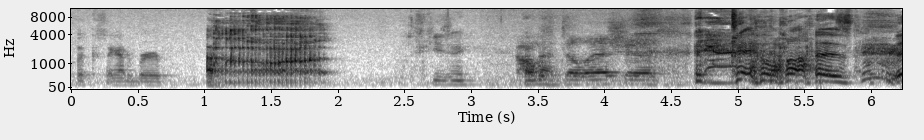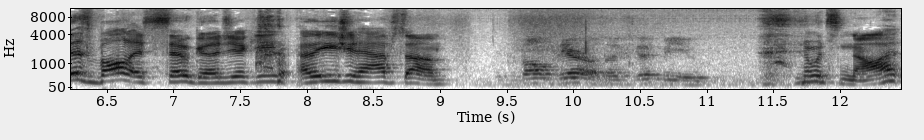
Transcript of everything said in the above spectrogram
Quick, cause I got a burp. Excuse me. That was delicious. it was. This ball is so good, Jicky. I think you should have some. It's ball zero, so it's good for you. No, it's not.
